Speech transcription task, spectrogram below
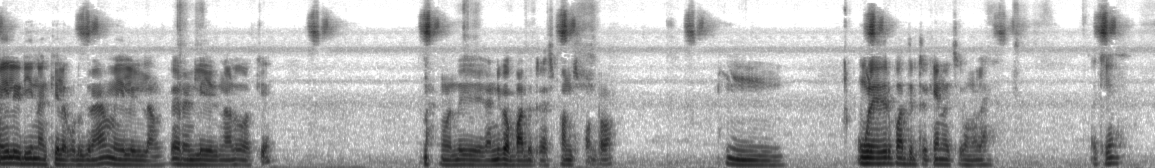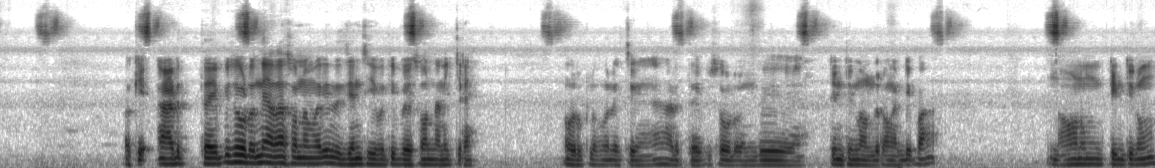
மெயில் ஐடி நான் கீழே கொடுக்குறேன். மெயில் ஐடியில் அனுப்ப ரெண்டுலேயே எதுனாலும் ஓகே நாங்கள் வந்து கண்டிப்பாக பார்த்துட்டு ரெஸ்பான்ஸ் பண்ணுறோம் உங்களை எதிர்பார்த்துட்ருக்கேன்னு வச்சுக்கோங்களேன். ஓகே ஓகே அடுத்த எபிசோடு வந்து அதான் சொன்ன மாதிரி இந்த ஜென்சியை பற்றி பேசுவோம்னு நினைக்கிறேன். ஒரு கிலோ மாதிரி வச்சுக்கோங்க. அடுத்த எபிசோடு வந்து டின்டின் வந்துடும் கண்டிப்பாக நானும் டின்டினும்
